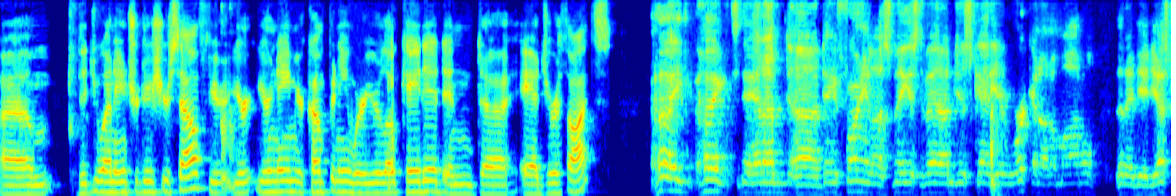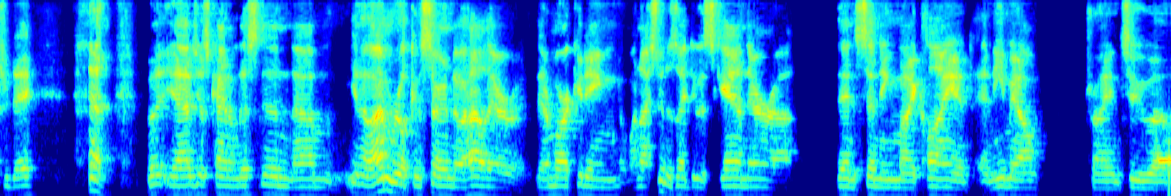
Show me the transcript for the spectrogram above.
Um, did you want to introduce yourself, your your your name, your company, where you're located, and uh, add your thoughts? Hi, hi, Dan. I'm uh, Dave Farney, Las Vegas, Nevada. I'm just kind of here working on a model that I did yesterday. but yeah, I was just kind of listening. Um, you know, I'm real concerned though how they're they're marketing. When I, as soon as I do a scan, they're uh, then sending my client an email trying to. Uh,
